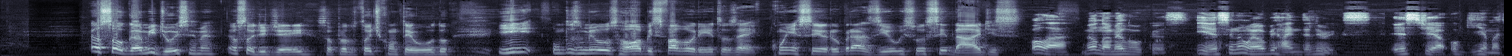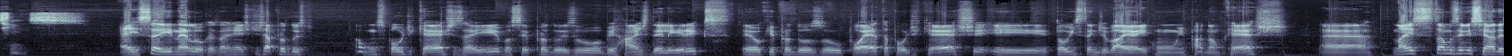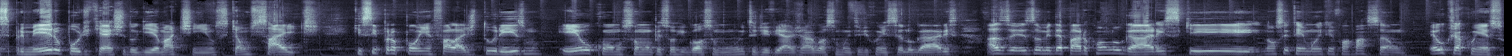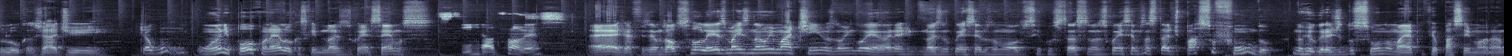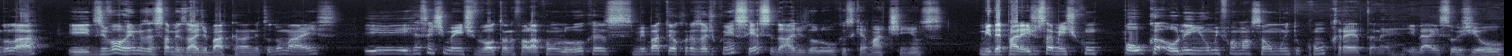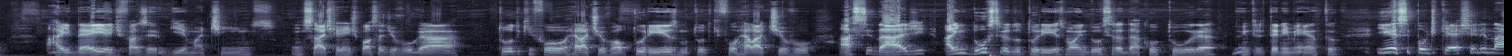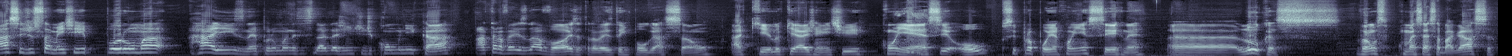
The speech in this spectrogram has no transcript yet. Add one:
Eu sou o Gummy Juicerman, eu sou DJ, sou produtor de conteúdo e um dos meus hobbies favoritos é conhecer o Brasil e suas cidades. Olá, meu nome é Lucas e esse não é o Behind the Lyrics, este é o Guia Matinhos. É isso aí, né, Lucas? A gente que já produz alguns podcasts aí, você produz o Behind the Lyrics, eu que produzo o Poeta Podcast e tô em stand-by aí com o Empadão Cast. É, nós estamos iniciando esse primeiro podcast do Guia Matinhos, que é um site que se propõe a falar de turismo. Eu, como sou uma pessoa que gosto muito de viajar, gosto muito de conhecer lugares, às vezes eu me deparo com lugares que não se tem muita informação. Eu já conheço o Lucas já de, de algum um ano e pouco, né, Lucas, que nós nos conhecemos. Sim, altos rolês. É, já fizemos altos rolês, mas não em Matinhos, não em Goiânia. Nós não conhecemos numa outra circunstância. Nós nos conhecemos na cidade de Passo Fundo, no Rio Grande do Sul, numa época que eu passei morando lá. E desenvolvemos essa amizade bacana e tudo mais. E recentemente, voltando a falar com o Lucas, me bateu a curiosidade de conhecer a cidade do Lucas, que é Matinhos. Me deparei justamente com pouca ou nenhuma informação muito concreta, né? E daí surgiu a ideia de fazer o Guia Matinhos, um site que a gente possa divulgar tudo que for relativo ao turismo, tudo que for relativo à cidade, à indústria do turismo, à indústria da cultura, do entretenimento. E esse podcast ele nasce justamente por uma raiz, né, por uma necessidade da gente de comunicar através da voz, através da empolgação, aquilo que a gente conhece ou se propõe a conhecer, né? Uh, Lucas, vamos começar essa bagaça?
